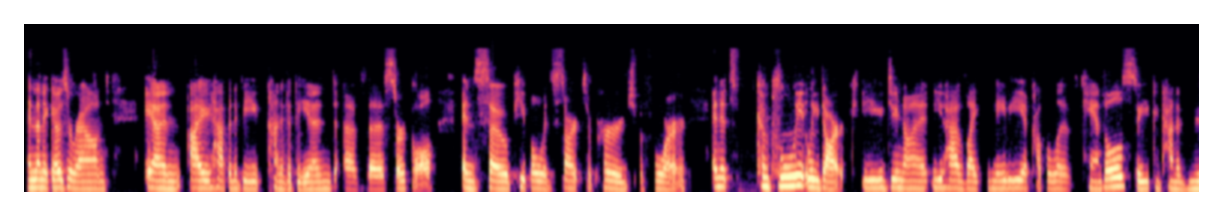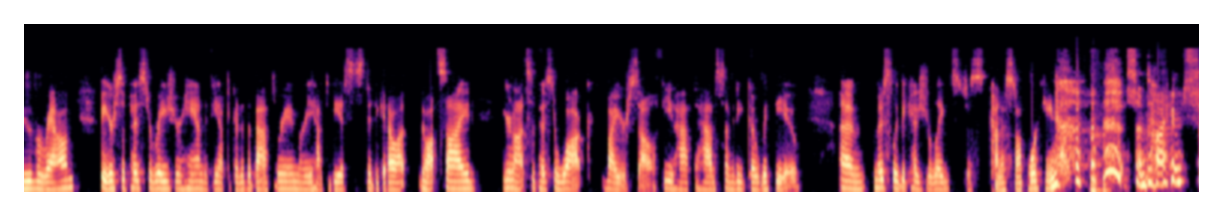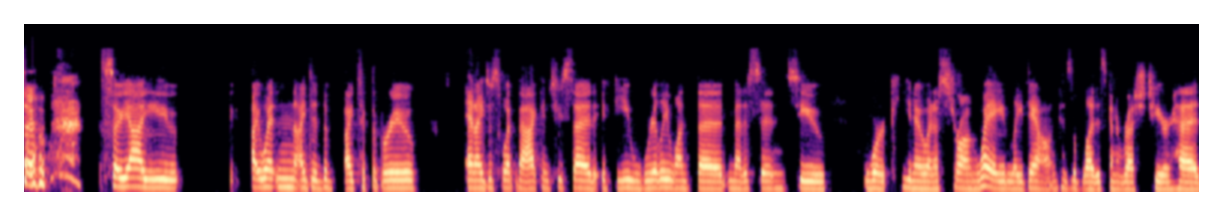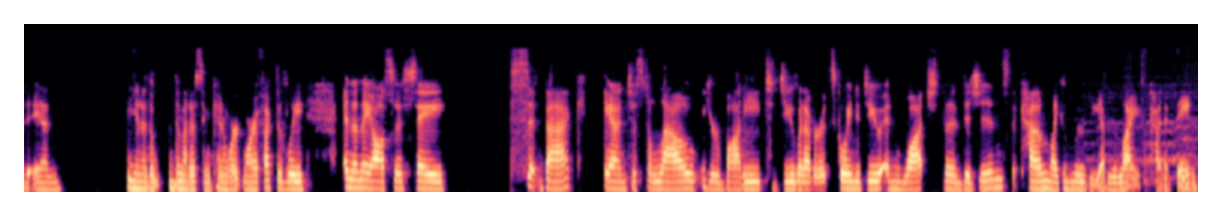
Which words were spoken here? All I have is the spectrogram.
And then it goes around and i happen to be kind of at the end of the circle and so people would start to purge before and it's completely dark. You do not, you have like maybe a couple of candles so you can kind of move around, but you're supposed to raise your hand if you have to go to the bathroom or you have to be assisted to get out, go outside. You're not supposed to walk by yourself. You have to have somebody go with you. Um, mostly because your legs just kind of stop working sometimes. So, so yeah, you, I went and I did the, I took the brew and I just went back and she said, if you really want the medicine to work, you know, in a strong way, lay down because the blood is going to rush to your head and, you know, the, the medicine can work more effectively. And then they also say, sit back and just allow your body to do whatever it's going to do and watch the visions that come like a movie of your life kind of thing.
